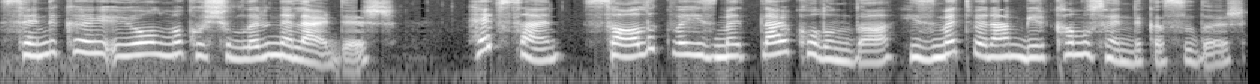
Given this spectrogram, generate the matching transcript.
sendikaya üye olma koşulları nelerdir? Hepsen, sağlık ve hizmetler kolunda hizmet veren bir kamu sendikasıdır.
